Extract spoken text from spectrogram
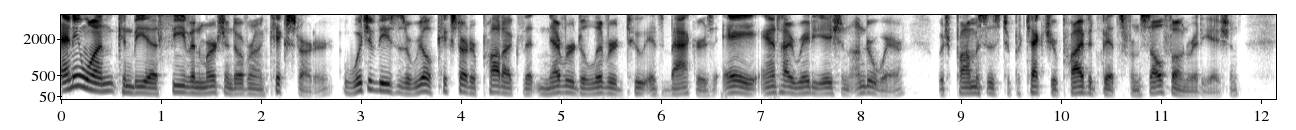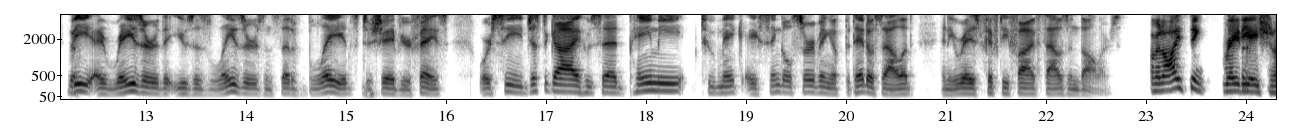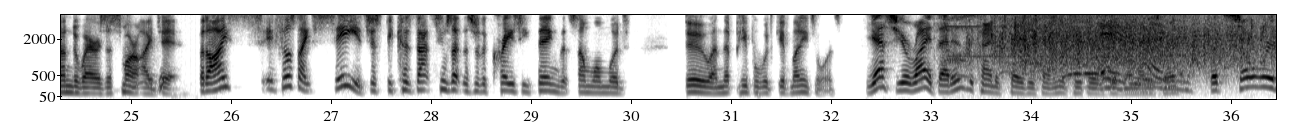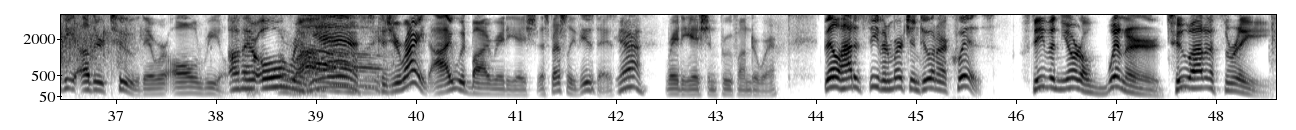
Anyone can be a thief and merchant over on Kickstarter. Which of these is a real Kickstarter product that never delivered to its backers? A. Anti radiation underwear, which promises to protect your private bits from cell phone radiation. B. A razor that uses lasers instead of blades to shave your face. Or C. Just a guy who said, pay me to make a single serving of potato salad, and he raised $55,000. I mean, I think radiation underwear is a smart idea, but I it feels like C. It's just because that seems like the sort of crazy thing that someone would do and that people would give money towards. Yes, you're right. That is the kind of crazy thing that people would give their money towards. But so were the other two. They were all real. Oh, they're all oh, real. Yes, because you're right. I would buy radiation, especially these days. Yeah. Radiation proof underwear. Bill, how did Stephen Merchant do on our quiz? Stephen, you're a winner. Two out of three.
